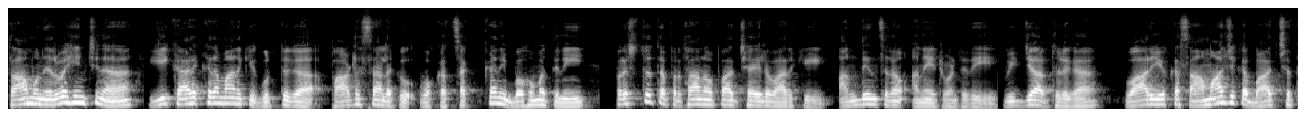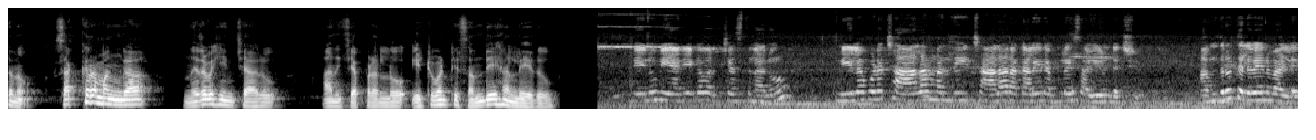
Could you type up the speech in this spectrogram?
తాము నిర్వహించిన ఈ కార్యక్రమానికి గుర్తుగా పాఠశాలకు ఒక చక్కని బహుమతిని ప్రస్తుత ప్రధానోపాధ్యాయుల వారికి అందించడం అనేటువంటిది విద్యార్థులుగా వారి యొక్క సామాజిక బాధ్యతను సక్రమంగా నిర్వహించారు అని చెప్పడంలో ఎటువంటి సందేహం లేదు. నేను వర్క్ చేస్తున్నాను. మీలో కూడా చాలా మంది చాలా రకాలైన ఎంప్లాయీస్ అయి ఉండొచ్చు అందరూ తెలివైన వాళ్ళే.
